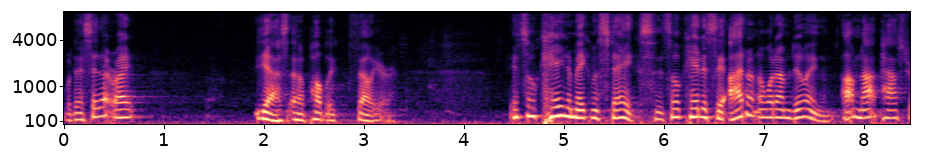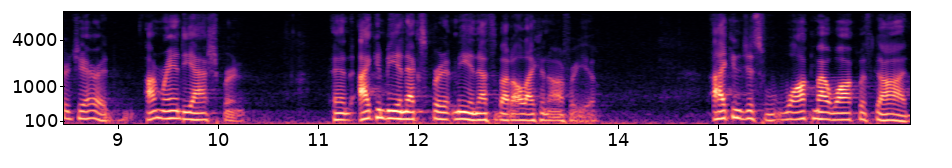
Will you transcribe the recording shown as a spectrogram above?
would I say that right? Yes, a public failure. It's okay to make mistakes. It's okay to say, I don't know what I'm doing. I'm not Pastor Jared. I'm Randy Ashburn. And I can be an expert at me, and that's about all I can offer you. I can just walk my walk with God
